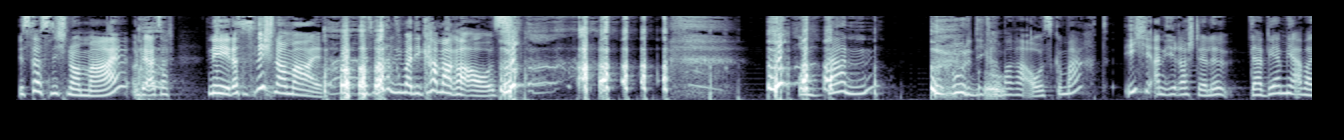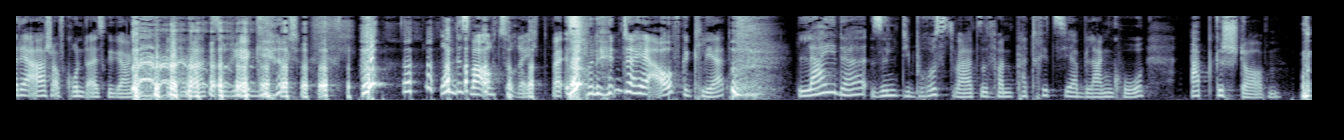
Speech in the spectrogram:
ist das nicht normal? Und der Arzt sagt, nee, das ist nicht normal. Jetzt machen Sie mal die Kamera aus. Und dann wurde die Kamera ausgemacht. Ich an ihrer Stelle, da wäre mir aber der Arsch auf Grundeis gegangen, wenn ein Arzt so reagiert. Und es war auch zu Recht, weil es wurde hinterher aufgeklärt. Leider sind die Brustwarzen von Patricia Blanco abgestorben.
